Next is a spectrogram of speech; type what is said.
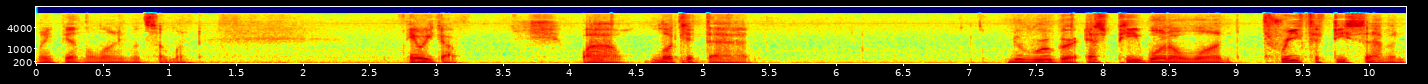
Might be on the line with someone. Here we go. Wow, look at that. New Ruger SP 101, 357.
